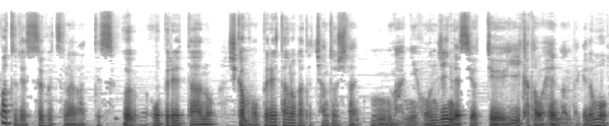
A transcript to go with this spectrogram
発ですぐ繋がって、すぐオペレーターの、しかもオペレーターの方ちゃんとした、まあ日本人ですよっていう言い方も変なんだけども、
